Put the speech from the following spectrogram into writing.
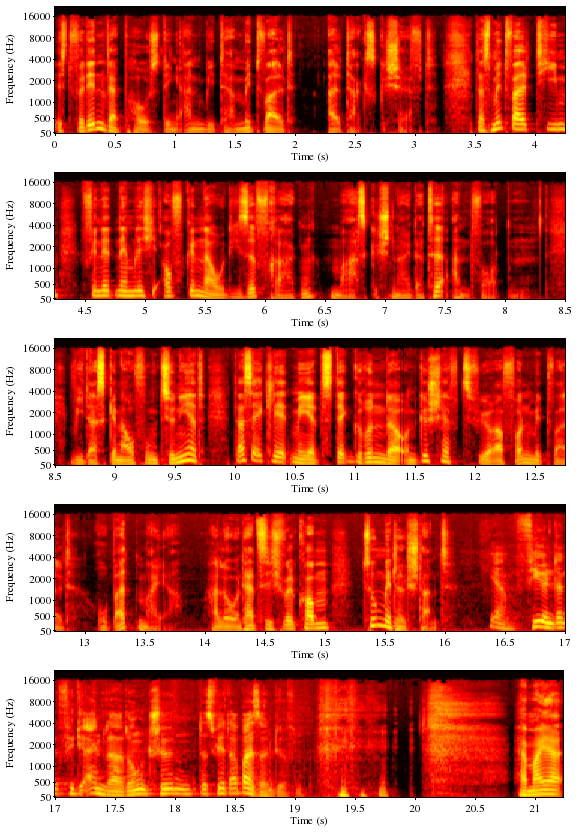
ist für den Webhosting-Anbieter Mitwald Alltagsgeschäft. Das Mitwald-Team findet nämlich auf genau diese Fragen maßgeschneiderte Antworten. Wie das genau funktioniert, das erklärt mir jetzt der Gründer und Geschäftsführer von Mitwald, Robert Meyer. Hallo und herzlich willkommen zu Mittelstand. Ja, vielen Dank für die Einladung und schön, dass wir dabei sein dürfen. Herr Meyer,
